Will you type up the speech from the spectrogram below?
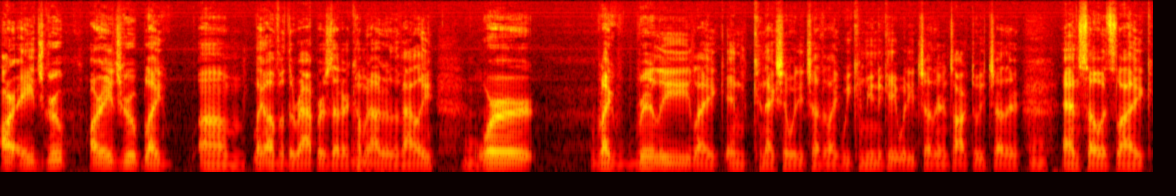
our age group. Our age group, like, um, like of, of the rappers that are coming out of the valley, we're like really like in connection with each other. Like we communicate with each other and talk to each other, Mm. and so it's like,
